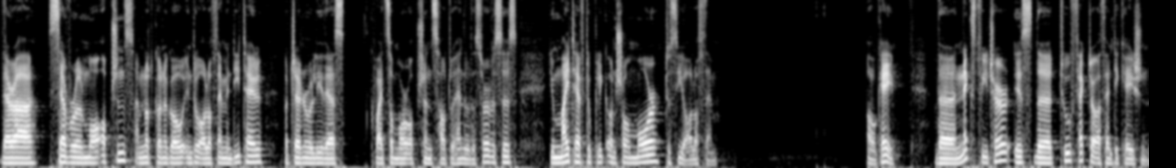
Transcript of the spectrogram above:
there are several more options. I'm not going to go into all of them in detail, but generally there's quite some more options how to handle the services. You might have to click on show more to see all of them. Okay, the next feature is the two-factor authentication.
